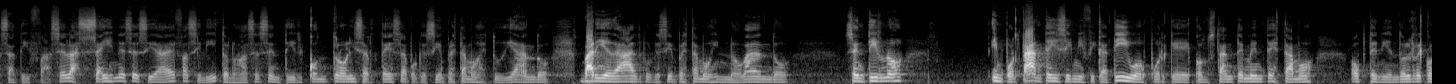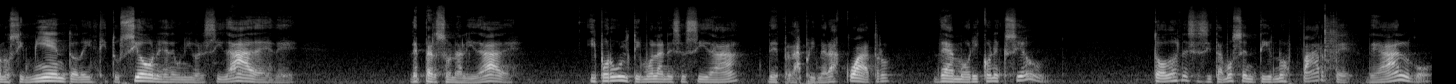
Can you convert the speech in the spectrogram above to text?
satisface las seis necesidades facilito, nos hace sentir control y certeza porque siempre estamos estudiando, variedad porque siempre estamos innovando, sentirnos importantes y significativos porque constantemente estamos obteniendo el reconocimiento de instituciones, de universidades, de, de personalidades. Y por último, la necesidad de las primeras cuatro de amor y conexión. Todos necesitamos sentirnos parte de algo.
